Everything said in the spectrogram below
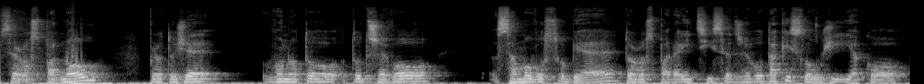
se rozpadnou, protože ono to, to dřevo samo o sobě, to rozpadající se dřevo, taky slouží jako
